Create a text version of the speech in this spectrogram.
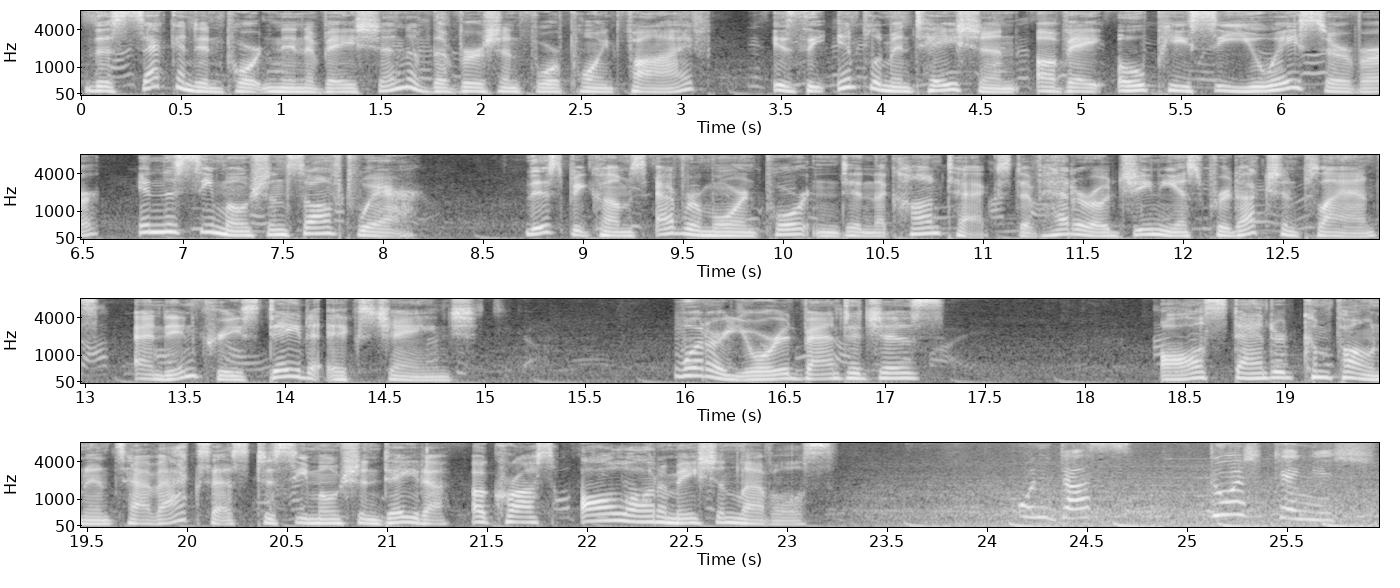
The second important innovation of the version 4.5 is the implementation of a OPC UA server in the SIMOTION software. This becomes ever more important in the context of heterogeneous production plants and increased data exchange. What are your advantages? All standard components have access to SIMOTION data across all automation levels. Und das durchgängig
